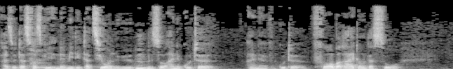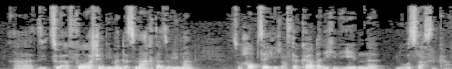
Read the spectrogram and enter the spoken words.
Also das, was wir in der Meditation üben, ist so eine gute, eine gute Vorbereitung, das so äh, zu erforschen, wie man das macht, also wie man so hauptsächlich auf der körperlichen Ebene loslassen kann.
